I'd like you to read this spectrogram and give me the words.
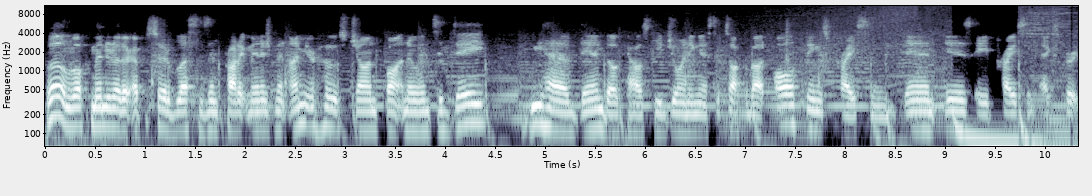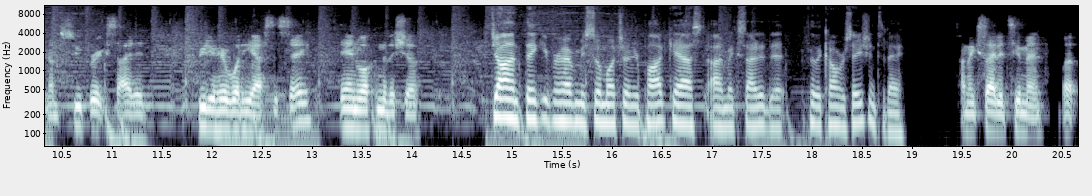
Hello, and welcome into another episode of Lessons in Product Management. I'm your host, John Fontenot, and today we have Dan Balcauski joining us to talk about all things pricing. Dan is a pricing expert, and I'm super excited for you to hear what he has to say. Dan, welcome to the show. John, thank you for having me so much on your podcast. I'm excited to, for the conversation today. I'm excited too, man. But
